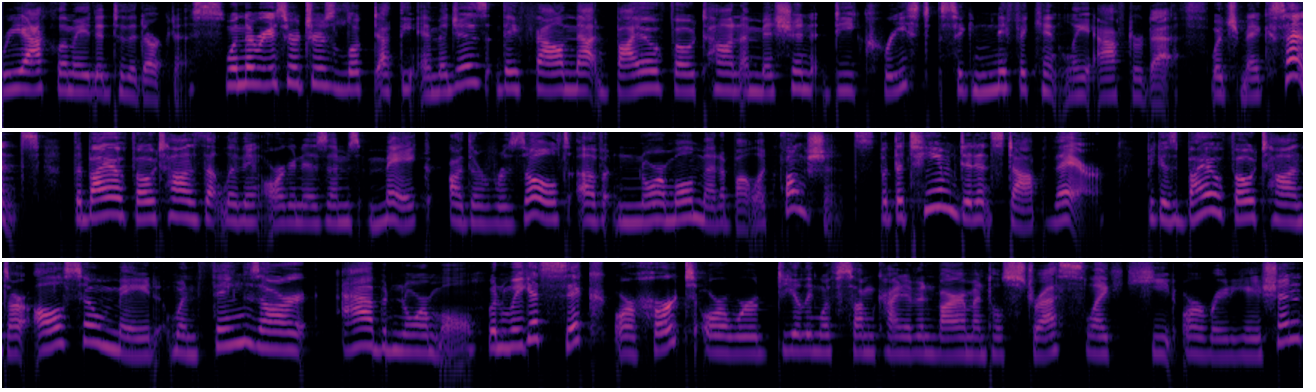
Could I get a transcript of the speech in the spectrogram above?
reacclimated to the darkness. When the researchers looked at the images, they found that biophoton emission decreased significantly after death, which makes sense. The biophotons that living organisms make are the result of normal metabolic functions. But the team didn't stop there, because biophotons are also made when things are abnormal. When we get sick or hurt or we're dealing with some kind of environmental stress like heat or radiation,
